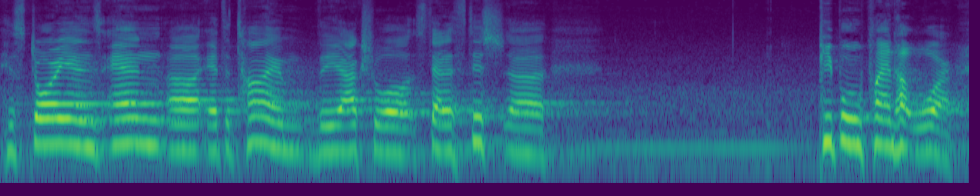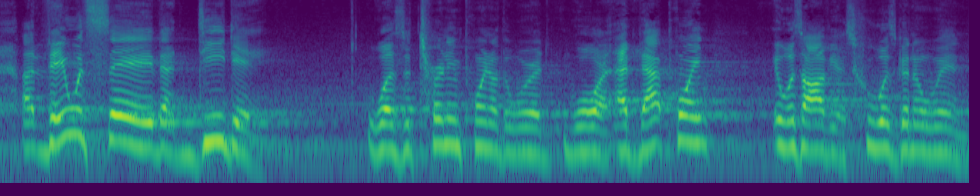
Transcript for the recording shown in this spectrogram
historians and uh, at the time, the actual statisticians, uh, people who planned out war, uh, they would say that D Day was the turning point of the word war. At that point, it was obvious who was going to win.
